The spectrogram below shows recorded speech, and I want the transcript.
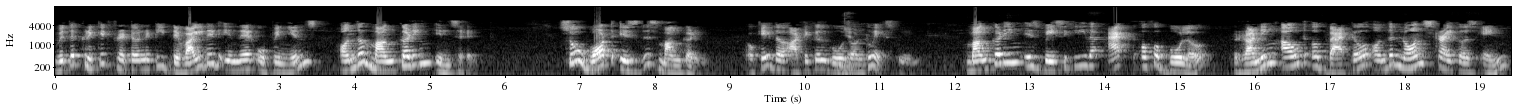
with the cricket fraternity divided in their opinions on the Mankading incident. So what is this Mankading? Okay, the article goes Yeah. on to explain. Mankading is basically the act of a bowler running out a batter on the non-striker's end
